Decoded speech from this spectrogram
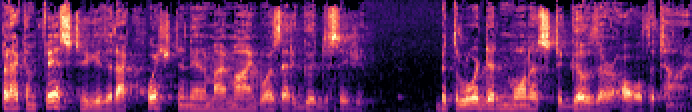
But I confess to you that I questioned in my mind was that a good decision? But the Lord doesn't want us to go there all the time.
